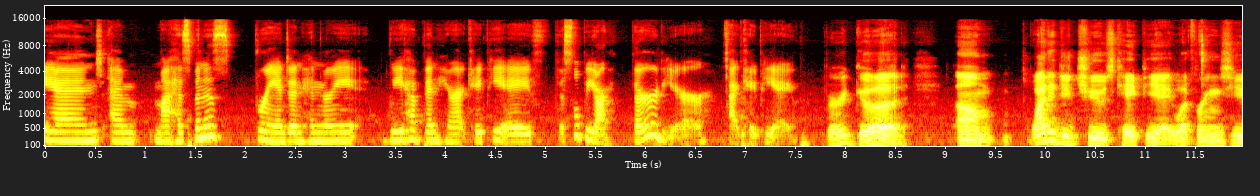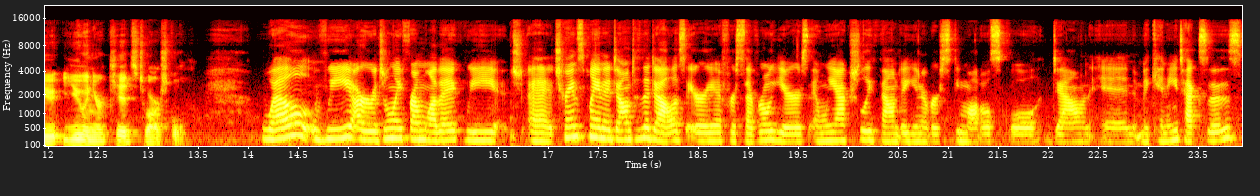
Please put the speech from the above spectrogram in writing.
And um, my husband is Brandon Henry. We have been here at KPA. This will be our third year at KPA. Very good. Um, why did you choose KPA? What brings you you and your kids to our school? Well, we are originally from Lubbock. We uh, transplanted down to the Dallas area for several years, and we actually found a university model school down in McKinney, Texas,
